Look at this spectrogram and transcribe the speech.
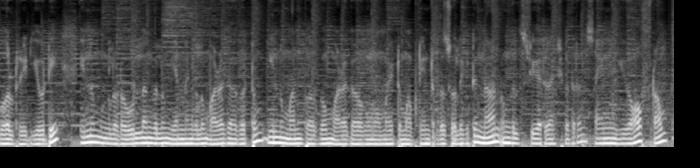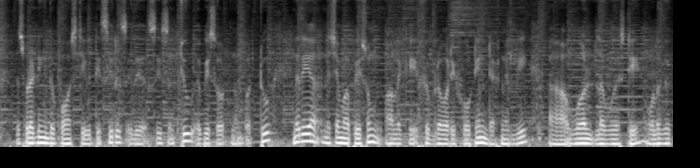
world radio day இன்னும் உங்களோட உள்ளங்களும் எண்ணங்களும் அழகாகட்டும் இன்னும் அன்பாகவும் அழகாகவும் அமையட்டும் அப்படின்றத சொல்லிக்கிட்டு நான் உங்கள் Srihar Lakshmatharan signing you off from spreading the positivity series இது season two episode number two நிறைய நிச்சயமாக பேசும் நாளைக்கு February fourteen definitely world lovers day உலக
